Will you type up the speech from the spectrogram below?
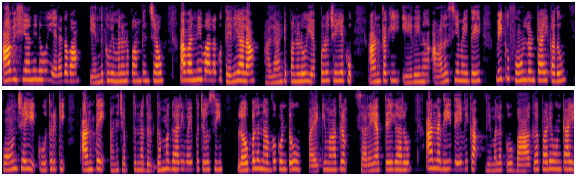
ఆ విషయాన్ని నువ్వు ఎరగవా? ఎందుకు విమలను పంపించావు? అవన్నీ వాళ్ళకు తెలియాలా? అలాంటి పనులు ఎప్పుడు చేయకు. అంతకి ఏదైనా ఆలస్యమైతే మీకు ఫోన్లుంటాయి కదూ? ఫోన్ చెయ్యి కూతురికి. అంతే అని చెప్తున్న దుర్గమ్మ గారి వైపు చూసి లోపల నవ్వుకుంటూ పైకి మాత్రం సరే అత్తయ్య గారు అన్నది దేవిక. విమలకు బాగా పడి ఉంటాయి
